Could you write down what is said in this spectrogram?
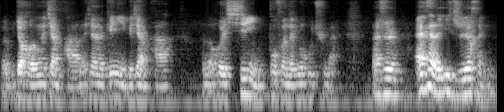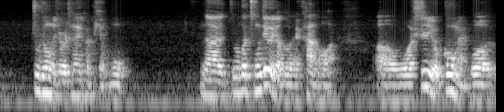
呃比较好用的键盘，那现在给你一个键盘，可能会吸引部分的用户去买。但是 iPad 一直很注重的就是它那块屏幕。那如果从这个角度来看的话，呃，我是有购买过，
